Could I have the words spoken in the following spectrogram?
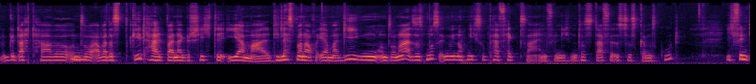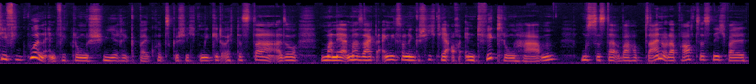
gedacht habe und mhm. so. Aber das geht halt bei einer Geschichte eher mal. Die lässt man auch eher mal liegen und so. Ne? Also es muss irgendwie noch nicht so perfekt sein, finde ich. Und das, dafür ist das ganz gut. Ich finde die Figurenentwicklung schwierig bei Kurzgeschichten. Wie geht euch das da? Also, wo man ja immer sagt, eigentlich soll eine Geschichte ja auch Entwicklung haben. Muss das da überhaupt sein oder braucht es nicht? Weil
